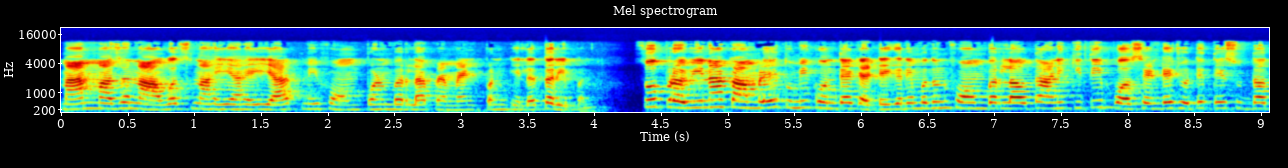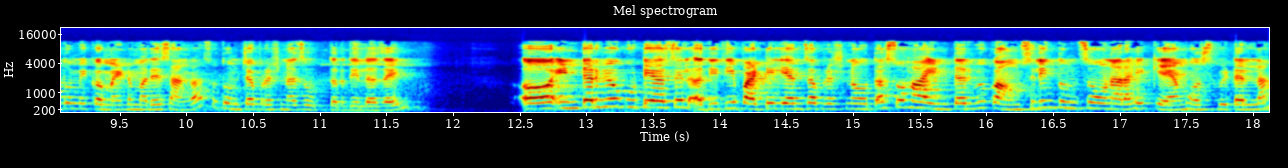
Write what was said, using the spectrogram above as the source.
मॅम माझं नावच नाही आहे यात. मी फॉर्म पण भरला पेमेंट पण केलं तरी पण. सो प्रवीणा कांबळे तुम्ही कोणत्या कॅटेगरीमधून फॉर्म भरला होता आणि किती पर्सेंटेज होते ते सुद्धा तुम्ही कमेंटमध्ये सांगा. सो तुमच्या प्रश्नाचं उत्तर दिलं जाईल. इंटरव्ह्यू कुठे असेल? अदिती पाटील यांचा प्रश्न होता. सो हा इंटरव्ह्यू काउन्सिलिंग तुमचं होणार आहे के एम हॉस्पिटलला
